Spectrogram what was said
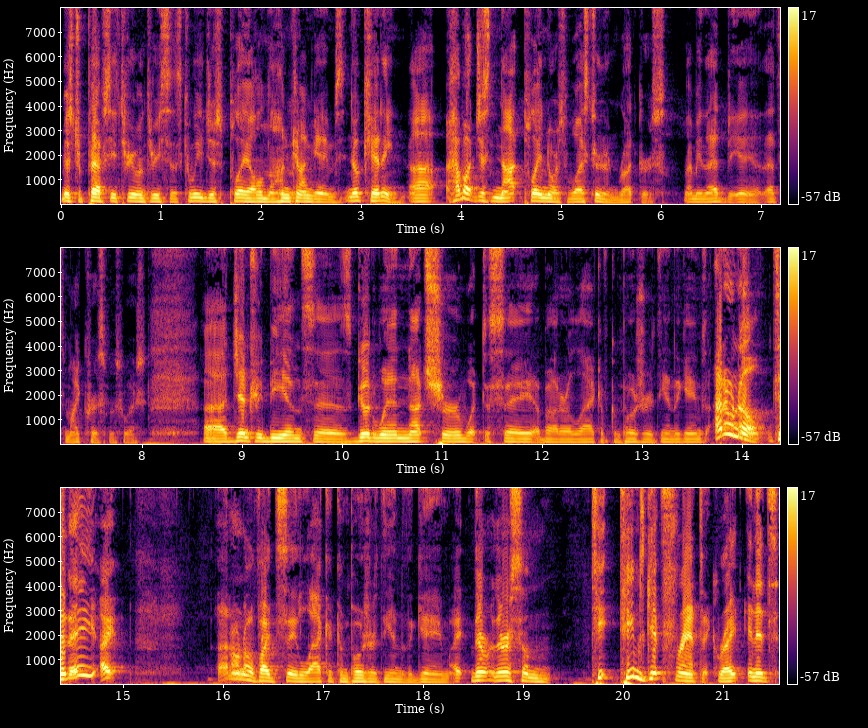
Mr. Pepsi three one three says, "Can we just play all non-con games?" No kidding. Uh, how about just not play Northwestern and Rutgers? I mean, that that's my Christmas wish. Uh, Gentry Bean says, "Good win. Not sure what to say about our lack of composure at the end of games. I don't know. Today, I I don't know if I'd say lack of composure at the end of the game. I, there there are some te- teams get frantic, right? And it's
